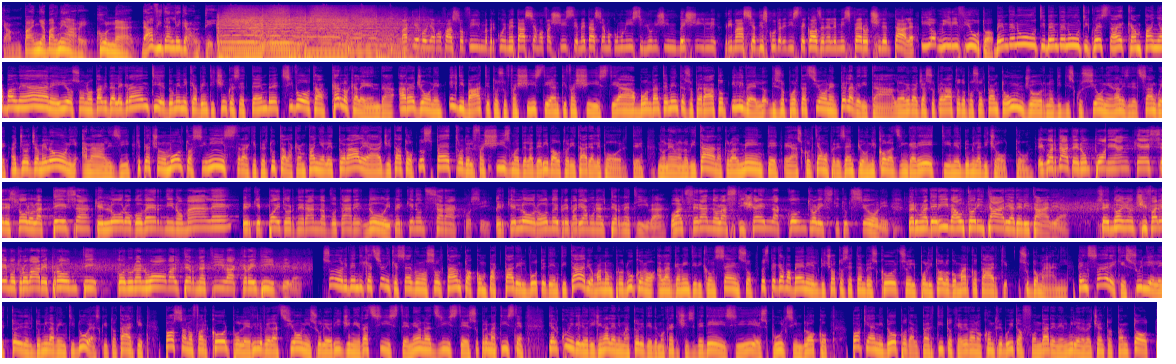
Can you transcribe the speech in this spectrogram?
Campagna balneare con Davide Allegranti. Ma che vogliamo fare sto film per cui metà siamo fascisti e metà siamo comunisti, gli unici imbecilli rimasti a discutere di ste cose nell'emisfero occidentale? Io mi rifiuto. Benvenuti, benvenuti, questa è Campagna Balneare, io sono Davide Allegranti e domenica 25 settembre si vota. Carlo Calenda ha ragione, il dibattito su fascisti e antifascisti ha abbondantemente superato il livello di sopportazione. Per la verità lo aveva già superato dopo soltanto un giorno di discussioni e analisi del sangue a Giorgia Meloni analisi che piacciono molto a sinistra, che per tutta la campagna elettorale ha agitato lo spettro del fascismo e della deriva autoritaria alle porte. Non è una novità, naturalmente, e ascoltiamo per esempio Nicola Zingaretti nel 2018. E guardate, non può neanche essere solo l'attesa che loro governino male perché poi torneranno a votare noi, perché non sarà così, perché loro o noi prepariamo un'alternativa o alzeranno l'asticella contro le istituzioni, per una deriva autoritaria dell'Italia, se noi non ci faremo trovare pronti con una nuova alternativa credibile. Sono rivendicazioni che servono soltanto a compattare il voto identitario, ma non producono allargamenti di consenso. Lo spiegava bene il 18 settembre scorso il politologo Marco Tarchi su Domani. Pensare che sugli elettori del 2022, ha scritto Tarchi, possano far colpo le rivelazioni sulle origini razziste, neonaziste e suprematiste di alcuni degli originali animatori dei democratici svedesi, espulsi in blocco pochi anni dopo dal partito che avevano contribuito a fondare nel 1988,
